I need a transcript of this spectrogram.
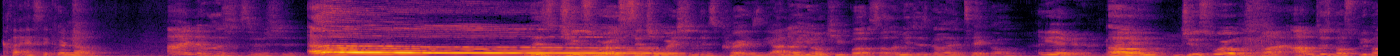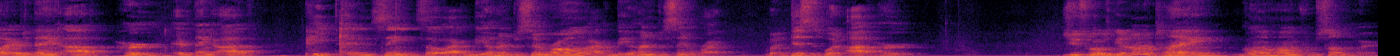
Classic or no? I ain't never listened to this shit. Oh! This Juice WRLD situation is crazy. I know you don't keep up, so let me just go ahead and take over. Yeah. Um, Juice WRLD was fine. I'm just gonna speak on everything I've heard, everything I've peeped and seen. So I could be 100% wrong, I could be 100% right. But this is what I've heard. Juice WRLD was getting on a plane, going home from somewhere.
